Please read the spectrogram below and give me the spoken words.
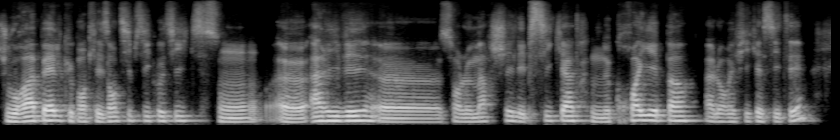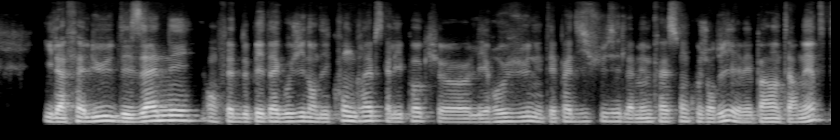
Je vous rappelle que quand les antipsychotiques sont euh, arrivés sur le marché, les psychiatres ne croyaient pas à leur efficacité. Il a fallu des années en fait, de pédagogie dans des congrès, parce qu'à l'époque, les revues n'étaient pas diffusées de la même façon qu'aujourd'hui, il n'y avait pas Internet.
